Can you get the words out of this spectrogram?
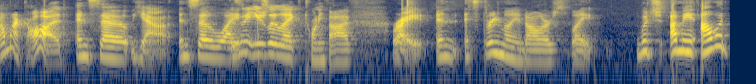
Oh my god. and so yeah and so like Isn't it usually like 25? Right. And it's three million dollars, like which I mean, I would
